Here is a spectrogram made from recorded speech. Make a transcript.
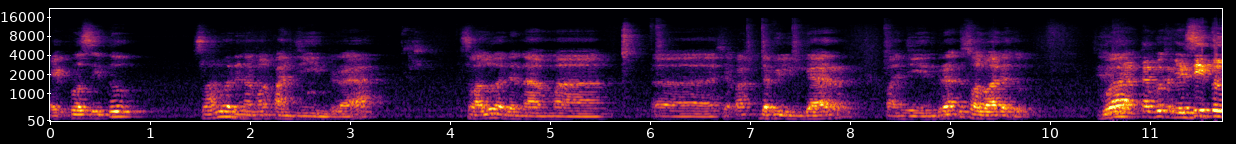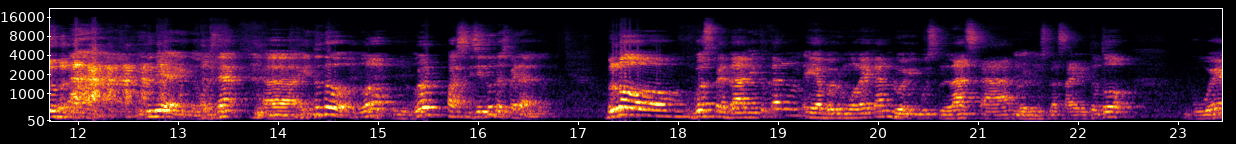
A Plus itu selalu ada nama Panji Indra, selalu ada nama eh, siapa? Davi Linggar, Panji Indra itu selalu ada tuh. Gua kan gue kerja di situ. itu dia gitu maksudnya eh, itu tuh lo lo pas di situ udah sepedaan tuh Belum, gue sepedaan itu kan ya baru mulai kan 2011 kan, Hmm. 2011 akhir itu tuh gue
